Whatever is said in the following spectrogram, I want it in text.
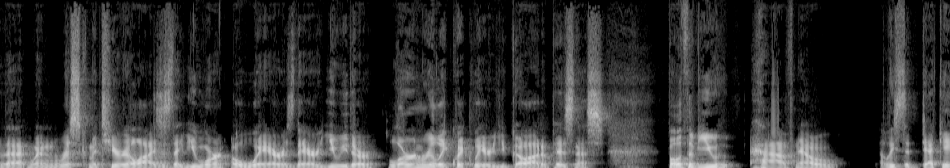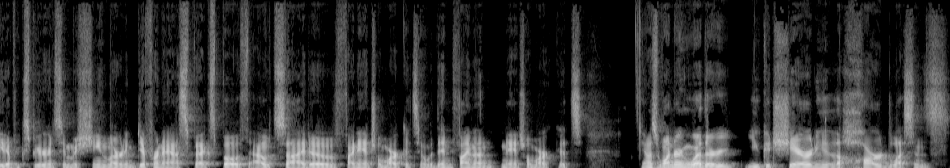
That when risk materializes that you weren't aware is there, you either learn really quickly or you go out of business. Both of you have now at least a decade of experience in machine learning, different aspects, both outside of financial markets and within financial markets. I was wondering whether you could share any of the hard lessons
